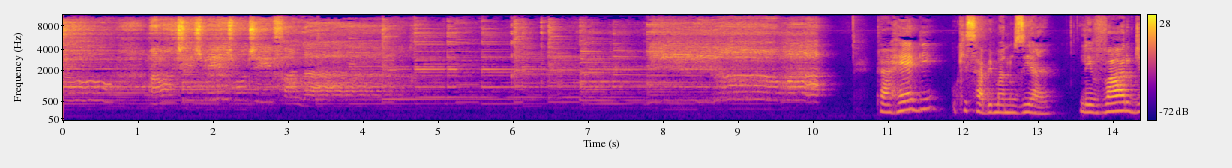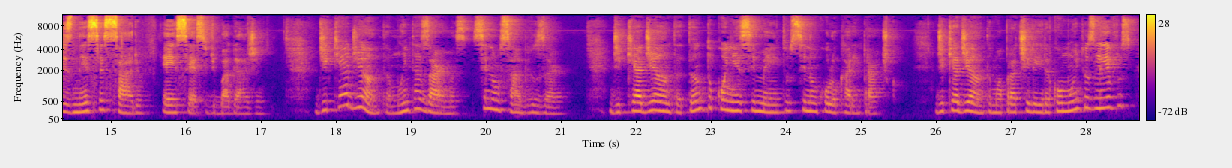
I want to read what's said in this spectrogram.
antes mesmo de falar. Carregue o que sabe manusear. Levar o desnecessário é excesso de bagagem. De que adianta muitas armas se não sabe usar? De que adianta tanto conhecimento se não colocar em prática? De que adianta uma prateleira com muitos livros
